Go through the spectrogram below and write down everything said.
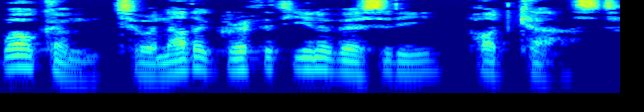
Welcome to another Griffith University podcast.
